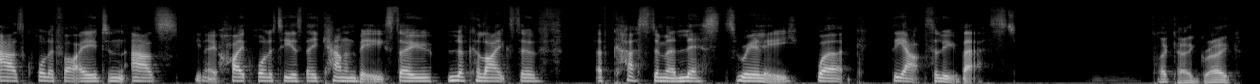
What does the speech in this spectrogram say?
as qualified and as you know high quality as they can be. So lookalikes of of customer lists really work the absolute best. Okay, great.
